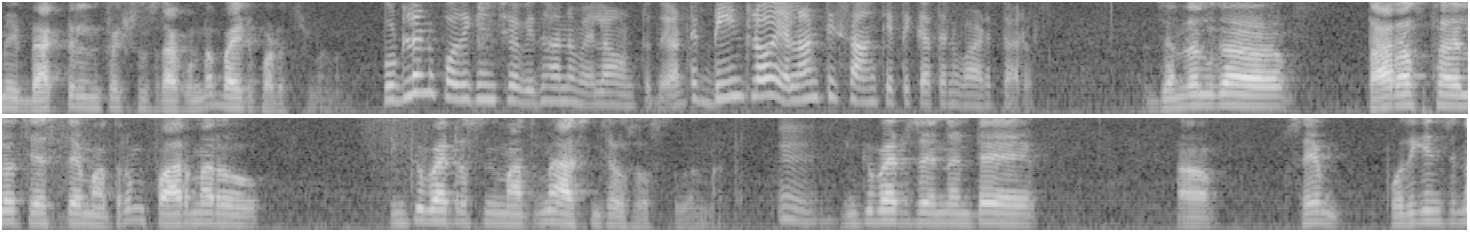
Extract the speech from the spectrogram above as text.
మీ బ్యాక్టీరియల్ ఇన్ఫెక్షన్స్ రాకుండా బయటపడవచ్చు మనం. గుడ్లను పొదిగించే విధానం ఎలా ఉంటుంది? అంటే దీంట్లో ఎలాంటి సాంకేతికతను వాడతారు? జనరల్గా తారాస్థాయిలో చేస్తే మాత్రం ఫార్మరు ఇంక్యుబేటర్స్ని మాత్రమే ఆశించాల్సి వస్తుంది అనమాట. ఇంక్యుబేటర్స్ ఏంటంటే సేమ్ పొదిగించిన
